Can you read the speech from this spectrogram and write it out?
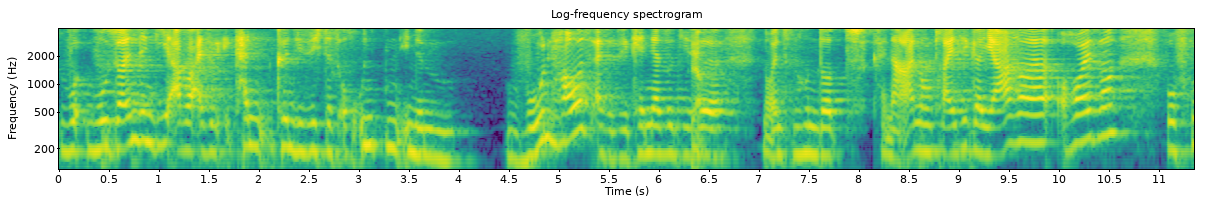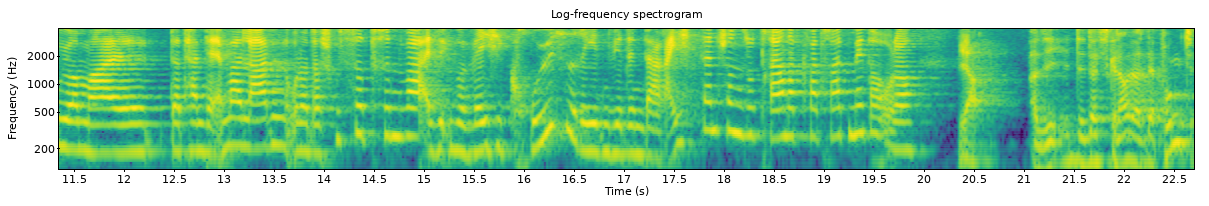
wo, wo sollen denn die aber, also kann, können Sie sich das auch unten in einem Wohnhaus, also wir kennen ja so diese ja. 1900, keine Ahnung, 30er Jahre Häuser, wo früher mal der Tante Emma Laden oder der Schuster drin war. Also über welche Größen reden wir denn da? Reicht dann schon so 300 Quadratmeter oder? Ja, also das ist genau der, der Punkt.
